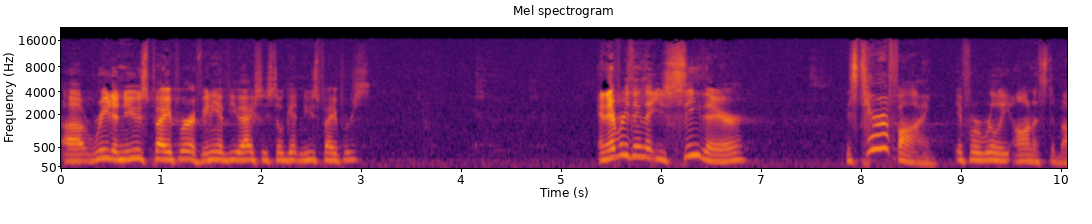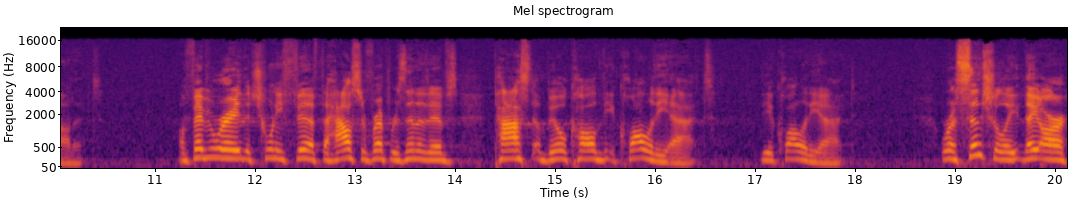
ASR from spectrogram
uh, read a newspaper, if any of you actually still get newspapers. And everything that you see there is terrifying if we're really honest about it. On February the 25th, the House of Representatives passed a bill called the Equality Act. The Equality Act, where essentially they are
